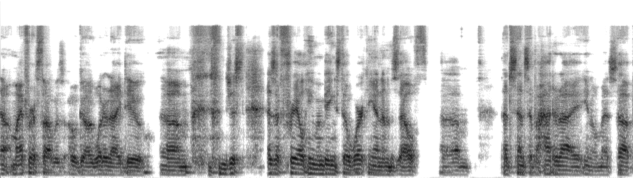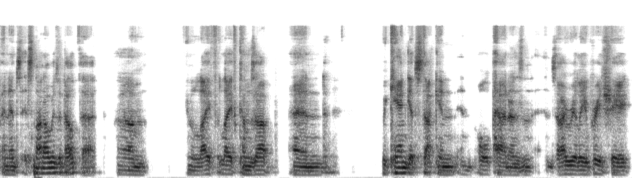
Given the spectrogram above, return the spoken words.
uh, my first thought was, "Oh God, what did I do?" Um, just as a frail human being still working on himself, um, that sense of how did I, you know, mess up? And it's it's not always about that. Um, you know, life life comes up, and we can get stuck in in old patterns. And, and so I really appreciate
